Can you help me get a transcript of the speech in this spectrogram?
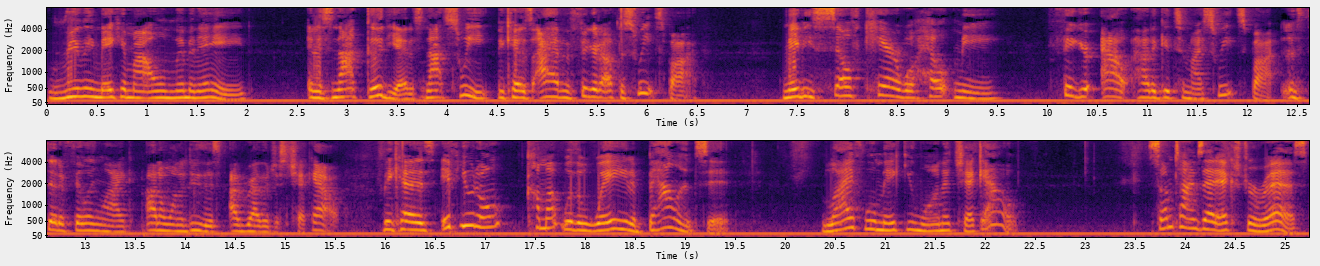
really making my own lemonade and it's not good yet? It's not sweet because I haven't figured out the sweet spot. Maybe self care will help me figure out how to get to my sweet spot instead of feeling like I don't want to do this. I'd rather just check out. Because if you don't come up with a way to balance it, life will make you want to check out. Sometimes that extra rest.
